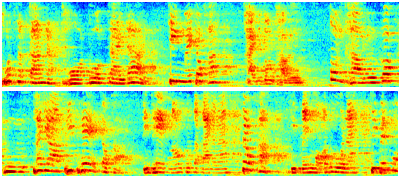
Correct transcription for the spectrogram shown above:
ทศกัณฐ์น่ะถอดดวงใจได้ จริงไหมเจ้าคะใครเป็นต้นข่าวลือต้นข่าวลือก็คือพญาพิเภกเจ้าค่ะพี่เพกน้องทศกัณฐ์นะนะเจ้าค่ะ ที่เป็นหมอดูนะ ที่เป็นหมอ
